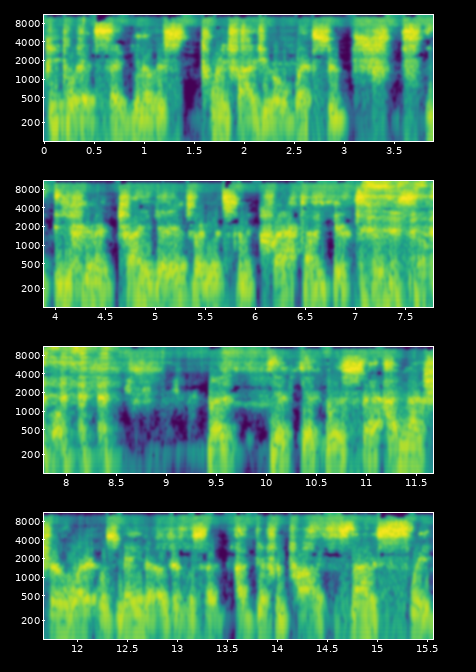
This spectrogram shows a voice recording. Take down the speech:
people had said, you know, this 25 year old wetsuit, you're going to try and get into it and it's going to crack on you. so, but it, it was, I'm not sure what it was made of. It was a, a different product. It's not as sleek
